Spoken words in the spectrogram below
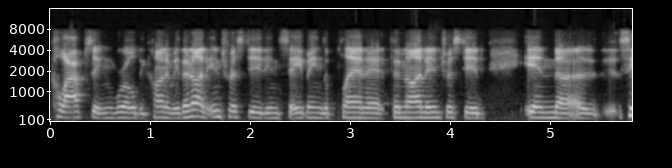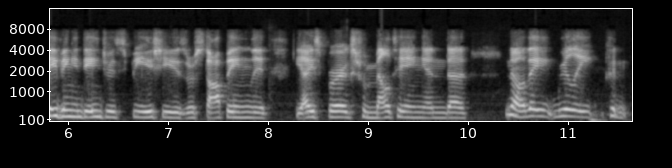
collapsing world economy. They're not interested in saving the planet. They're not interested in uh, saving endangered species or stopping the, the icebergs from melting and uh, no, they really couldn't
